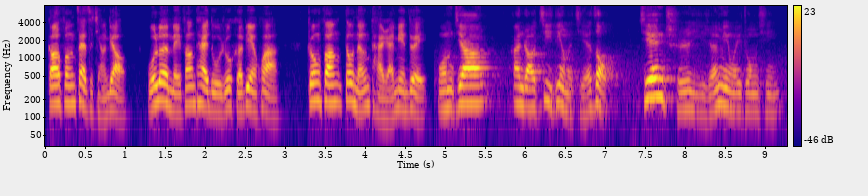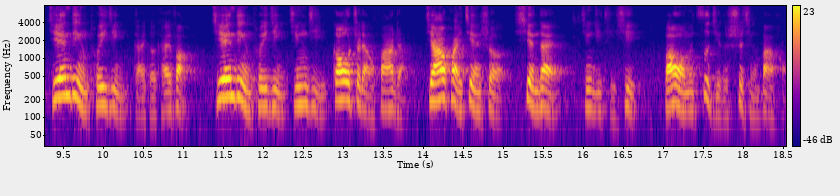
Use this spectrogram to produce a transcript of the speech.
高峰再次强调，无论美方态度如何变化。中方都能坦然面对。我们将按照既定的节奏，坚持以人民为中心，坚定推进改革开放，坚定推进经济高质量发展，加快建设现代经济体系，把我们自己的事情办好。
